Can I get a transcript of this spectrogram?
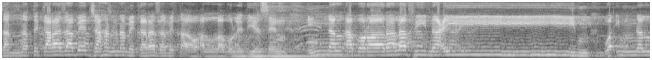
জান্নাতে কারা যাবে, জাহান্নামে কারা যাবে তাও আল্লাহ বলে দিয়েছেন, ইন্নাল আবরার লাফি নাঈম ওয়া ইন্নাল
